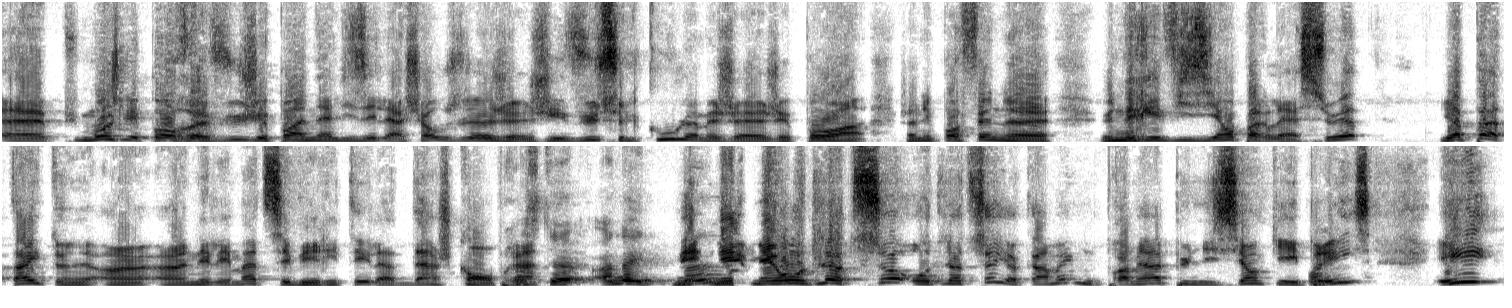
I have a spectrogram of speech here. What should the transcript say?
euh, puis moi, je ne l'ai pas revu, je n'ai pas analysé la chose. J'ai vu sur le coup, là, mais je n'en pas, ai pas fait une, révision par la suite. Il y a peut-être un, élément de sévérité là-dedans, je comprends. Mais, au-delà de ça, au-delà de ça, il y a quand même une première punition qui est prise. Et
